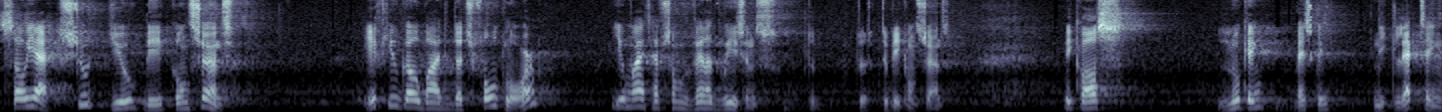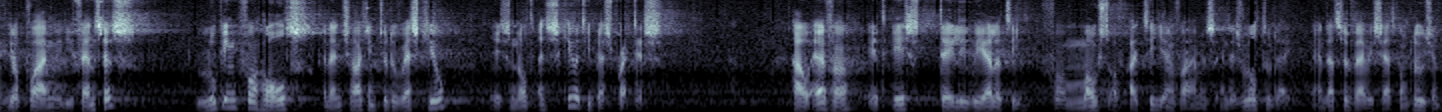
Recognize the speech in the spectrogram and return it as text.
So yeah, should you be concerned? If you go by the Dutch folklore, you might have some valid reasons to, to, to be concerned. Because looking, basically neglecting your primary defenses, looking for holes and then charging to the rescue is not a security best practice. However, it is daily reality for most of IT environments in this world today, and that's a very sad conclusion.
